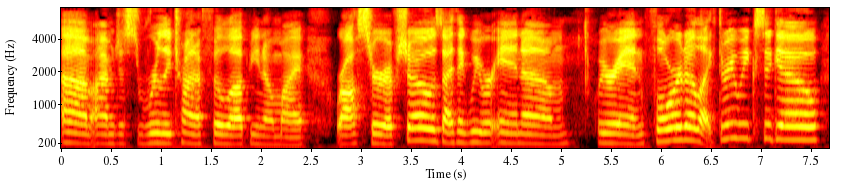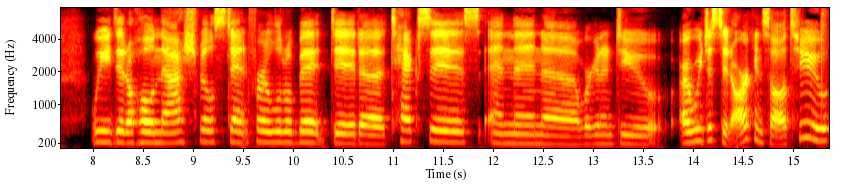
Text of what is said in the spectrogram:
um, i'm just really trying to fill up you know my roster of shows i think we were in um, we were in florida like three weeks ago we did a whole Nashville stint for a little bit, did uh, Texas, and then uh, we're gonna do, or we just did Arkansas too.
